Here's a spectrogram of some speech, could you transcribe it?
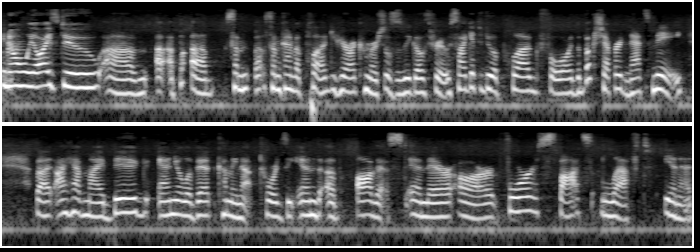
You know, we always do um, a, a, a, some some kind of a plug. You hear our commercials as we go through, so I get to do a plug for the Book Shepherd, and that's me. But I have my big annual event coming up towards the end of August, and there are four spots left in it.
